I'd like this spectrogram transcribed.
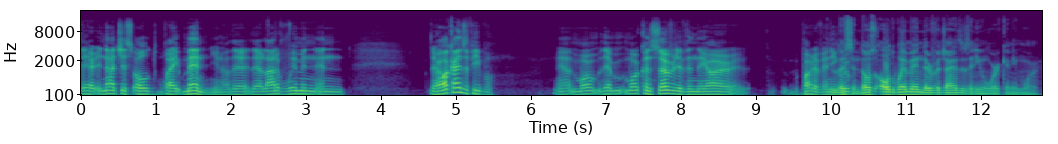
They're not just old white men. You know, there there are a lot of women and there are all kinds of people. Yeah, more they're more conservative than they are part of any Listen, those old women, their vagina doesn't even work anymore.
